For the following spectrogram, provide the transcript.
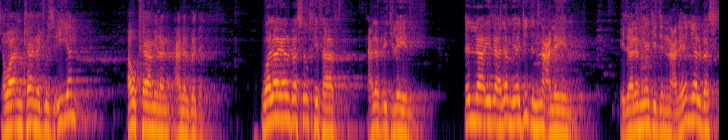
سواء كان جزئيا أو كاملا على البدن. ولا يلبس الخفاف على الرجلين إلا إذا لم يجد النعلين. إذا لم يجد النعلين يلبس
